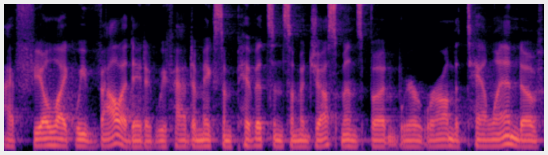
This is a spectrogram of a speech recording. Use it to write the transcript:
I feel like we've validated. We've had to make some pivots and some adjustments, but we're we're on the tail end of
